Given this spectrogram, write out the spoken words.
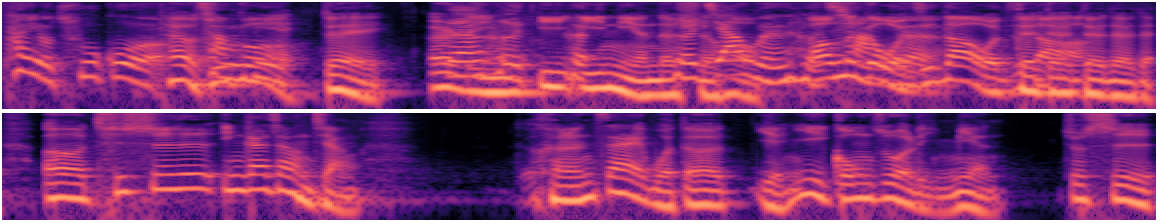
他有出过，他有唱片，对，二零一一年的时候，何嘉文合唱的。哦，那个我知道，我知道，对对对对对。呃，其实应该这样讲，可能在我的演艺工作里面，就是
